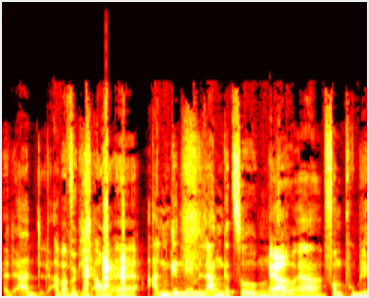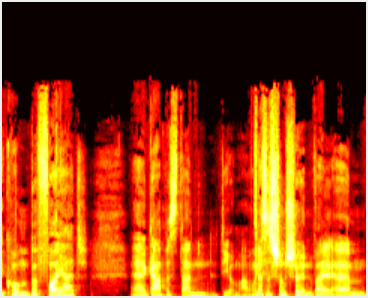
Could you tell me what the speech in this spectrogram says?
Äh, Aber wirklich auch äh, angenehm langgezogen, Ja. so, ja, vom Publikum befeuert, äh, gab es dann die Umarmung. Das ist schon schön, weil ähm, äh,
